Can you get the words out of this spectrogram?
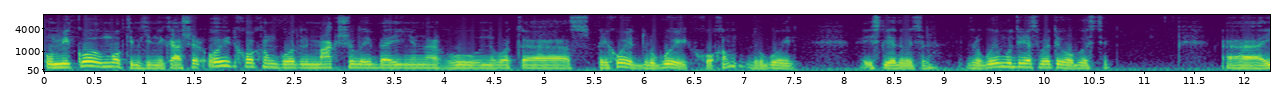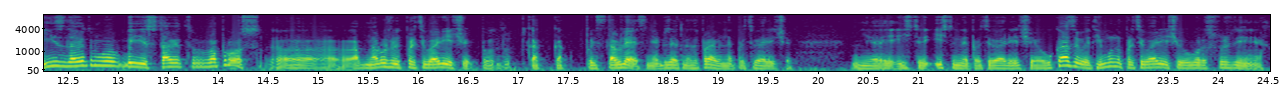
У Микол Моким Хинекашер, оид хохам годли макшилой баинина гу. Ну вот приходит другой хохам, другой исследователь, другой мудрец в этой области – Э, и задает ему и ставит вопрос, э, обнаруживает противоречие, как, как представляется, не обязательно это правильное противоречие, не истин, истинное противоречие, указывает ему на противоречие в его рассуждениях.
